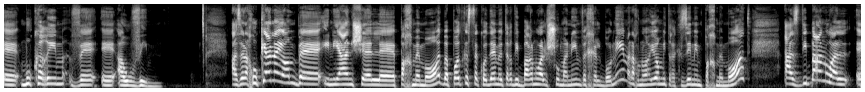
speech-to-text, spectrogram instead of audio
אה, מוכרים ואהובים. אז אנחנו כן היום בעניין של אה, פחמימות, בפודקאסט הקודם יותר דיברנו על שומנים וחלבונים, אנחנו היום מתרכזים עם פחמימות. אז דיברנו על אה,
